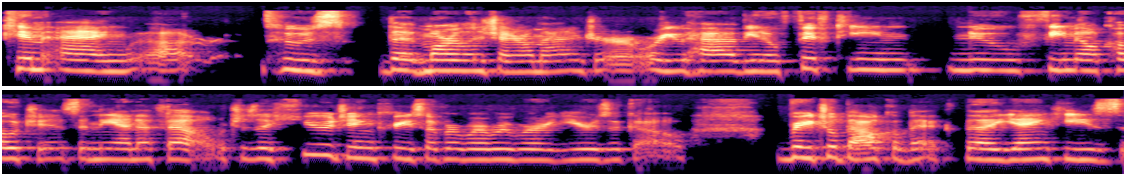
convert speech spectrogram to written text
Kim Ng, uh, who's the Marlins general manager, or you have, you know, 15 new female coaches in the NFL, which is a huge increase over where we were years ago. Rachel Balkovec, the Yankees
